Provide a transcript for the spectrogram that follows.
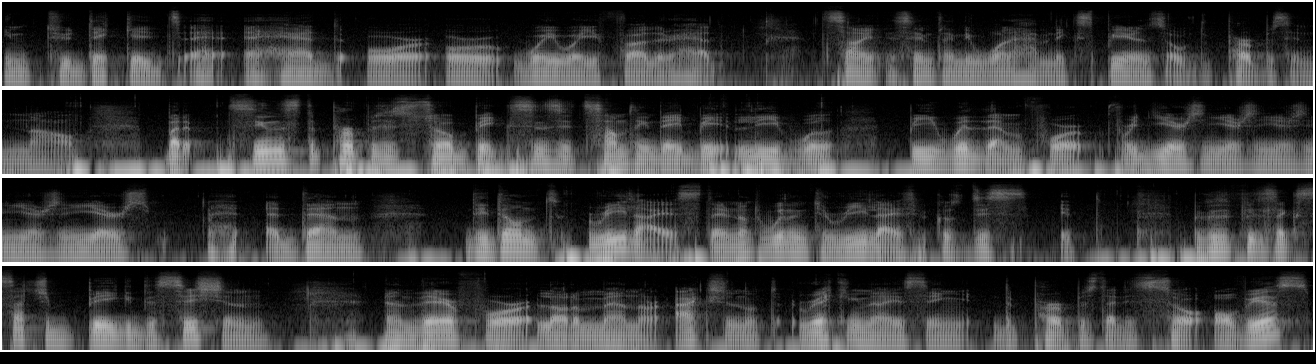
into decades a- ahead, or or way way further ahead. At the same time, they want to have an experience of the purpose in now. But since the purpose is so big, since it's something they believe will be with them for, for years and years and years and years and years, and then they don't realize they're not willing to realize because this is it because it feels like such a big decision and therefore a lot of men are actually not recognizing the purpose that is so obvious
